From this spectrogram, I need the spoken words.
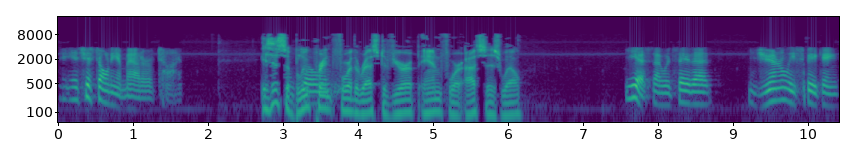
it's just only a matter of time. Is this a and blueprint so, for the rest of Europe and for us as well? Yes, I would say that, generally speaking,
